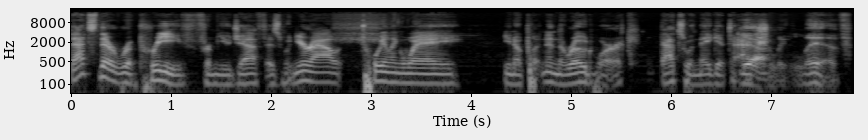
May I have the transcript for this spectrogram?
That's their reprieve from you, Jeff, is when you're out toiling away, you know, putting in the road work. That's when they get to Yeah. actually live.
